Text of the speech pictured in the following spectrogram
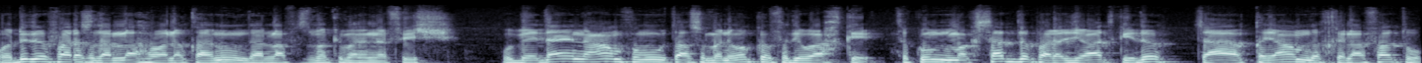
او ددي د پاره څه د الله والا قانون د الله په ځمکه باندي نافذ شي او بيا دا انعام خو موږ تاسو باندي وکړ فدي وخت کي څه کوم مقصد د پاره جهاد کيده څه هغه قيام د خلافت او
